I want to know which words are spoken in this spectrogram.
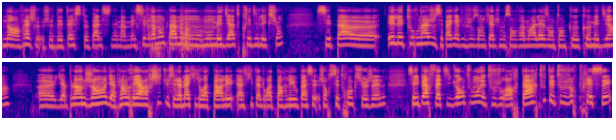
non, en vrai, je, je déteste pas le cinéma. Mais c'est vraiment pas mon, mon média de prédilection. C'est pas euh, et les tournages, c'est pas quelque chose dans lequel je me sens vraiment à l'aise en tant que comédien. Euh, Il y a plein de gens, il y a plein de hiérarchies, tu sais jamais à qui le droit de parler, à qui t'as le droit de parler ou pas. Genre c'est trop anxiogène, c'est hyper fatigant, tout le monde est toujours en retard, tout est toujours pressé.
